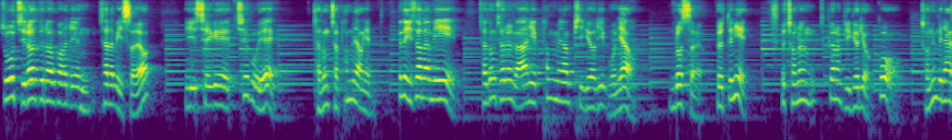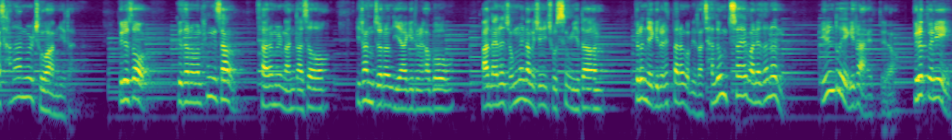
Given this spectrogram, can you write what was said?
조 지라드라고 하는 사람이 있어요. 이 세계 최고의 자동차 판매왕입니다. 근데 이 사람이 자동차를 많이 판매한 비결이 뭐냐 물었어요. 그랬더니 저는 특별한 비결이 없고 저는 그냥 사람을 좋아합니다. 그래서 그 사람은 항상 사람을 만나서 이런저런 이야기를 하고 아 나는 정말 당신이 좋습니다. 그런 얘기를 했다는 겁니다. 자동차에 관해서는 일도 얘기를 안 했대요. 그랬더니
